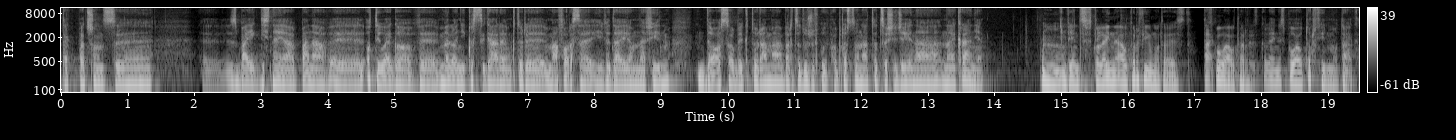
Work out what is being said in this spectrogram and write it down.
tak patrząc z bajek Disneya, pana otyłego w meloniku z cygarem, który ma forsę i wydaje ją na film, do osoby, która ma bardzo duży wpływ po prostu na to, co się dzieje na, na ekranie. Mm, więc. Kolejny autor filmu to jest. Tak, współautor. To jest kolejny współautor filmu, tak.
